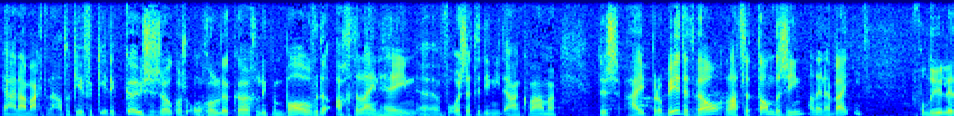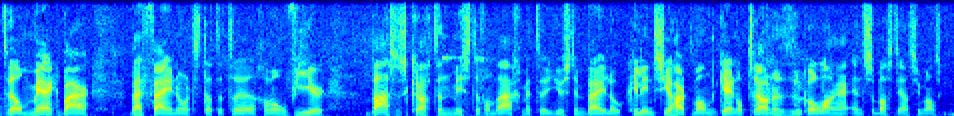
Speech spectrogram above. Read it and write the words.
Ja, en hij maakte een aantal keer verkeerde keuzes ook, was ongelukkig, liep een bal over de achterlijn heen, uh, voorzetten die niet aankwamen. Dus hij probeert het wel, laat zijn tanden zien, alleen hij bijt niet. Vonden jullie het wel merkbaar bij Feyenoord dat het uh, gewoon vier basiskrachten miste vandaag met uh, Justin Bijlo, Kilinci Hartman, Gernot Trauner natuurlijk al langer en Sebastian Simanski?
